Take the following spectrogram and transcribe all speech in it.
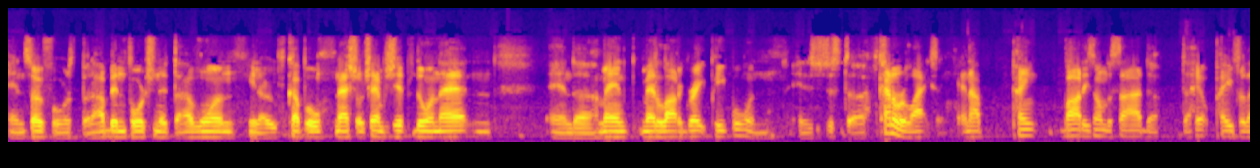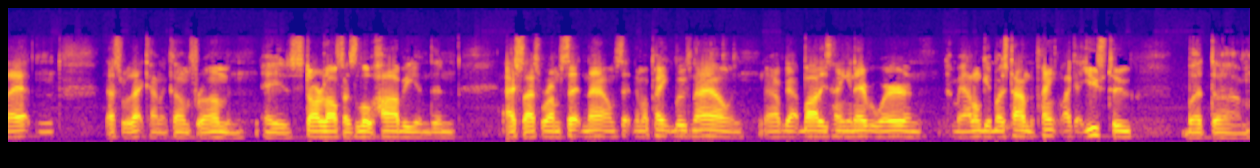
and so forth. But I've been fortunate that I've won, you know, a couple national championships doing that, and and uh, man, met a lot of great people, and it's just uh, kind of relaxing. And I paint bodies on the side to to help pay for that, and that's where that kind of come from. And it started off as a little hobby, and then actually that's where I'm sitting now. I'm sitting in my paint booth now, and I've got bodies hanging everywhere. And I mean, I don't get much time to paint like I used to, but um,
